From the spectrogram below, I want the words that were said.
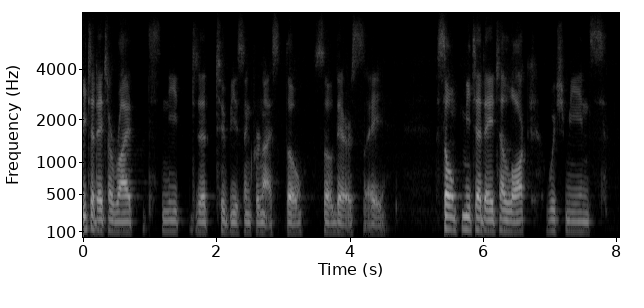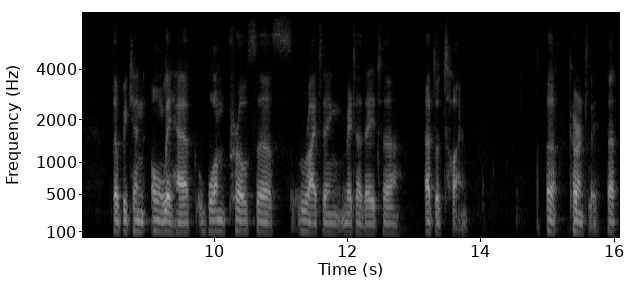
metadata writes needed to be synchronized though. So there's a so metadata lock, which means that we can only have one process writing metadata at a time uh, currently. That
